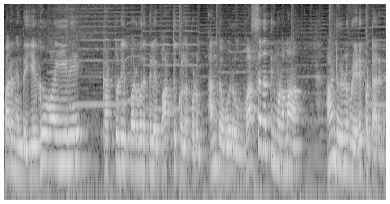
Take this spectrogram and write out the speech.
பாருங்க இந்த யெகோவாயீரே கர்த்தருடைய பர்வதத்திலே பார்த்து கொள்ளப்படும். அந்த ஒரு வசனத்தின் மூலமா ஆண்டவர் என்ன கூட இடைப்பட்டாருங்க?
